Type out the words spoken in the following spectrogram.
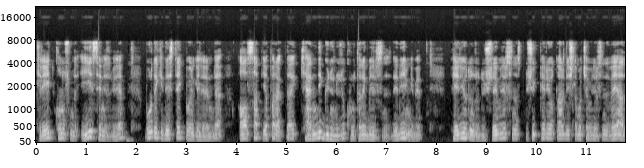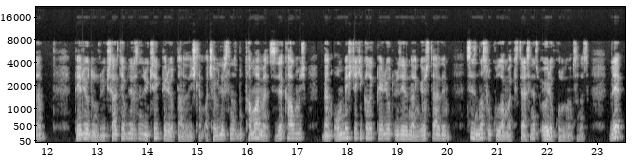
trade konusunda iyiyseniz bile buradaki destek bölgelerinde al sat yaparak da kendi gününüzü kurtarabilirsiniz. Dediğim gibi periyodunuzu düşürebilirsiniz. Düşük periyotlarda işlem açabilirsiniz veya da periyodunuzu yükseltebilirsiniz. Yüksek periyotlarda da işlem açabilirsiniz. Bu tamamen size kalmış. Ben 15 dakikalık periyot üzerinden gösterdim. Siz nasıl kullanmak isterseniz öyle kullanırsınız. Ve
